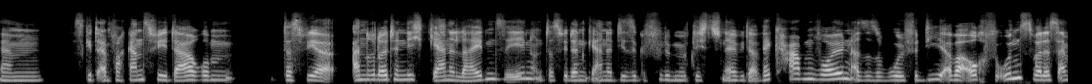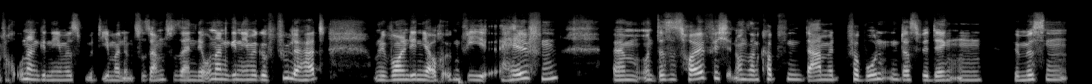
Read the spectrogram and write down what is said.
Ähm, es geht einfach ganz viel darum, dass wir andere Leute nicht gerne leiden sehen und dass wir dann gerne diese Gefühle möglichst schnell wieder weghaben wollen. Also sowohl für die, aber auch für uns, weil es einfach unangenehm ist, mit jemandem zusammen zu sein, der unangenehme Gefühle hat. Und wir wollen denen ja auch irgendwie helfen. Ähm, und das ist häufig in unseren Köpfen damit verbunden, dass wir denken, wir müssen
